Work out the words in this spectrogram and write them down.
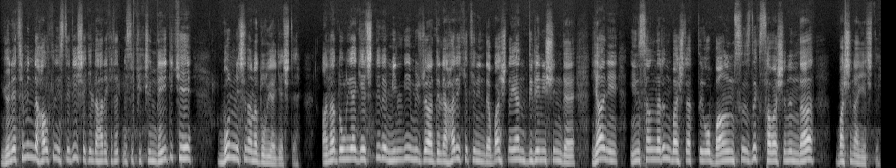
yönetimin de halkın istediği şekilde hareket etmesi fikrindeydi ki bunun için Anadolu'ya geçti. Anadolu'ya geçti ve milli mücadele hareketinin de başlayan direnişinde yani insanların başlattığı o bağımsızlık savaşının da başına geçti.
